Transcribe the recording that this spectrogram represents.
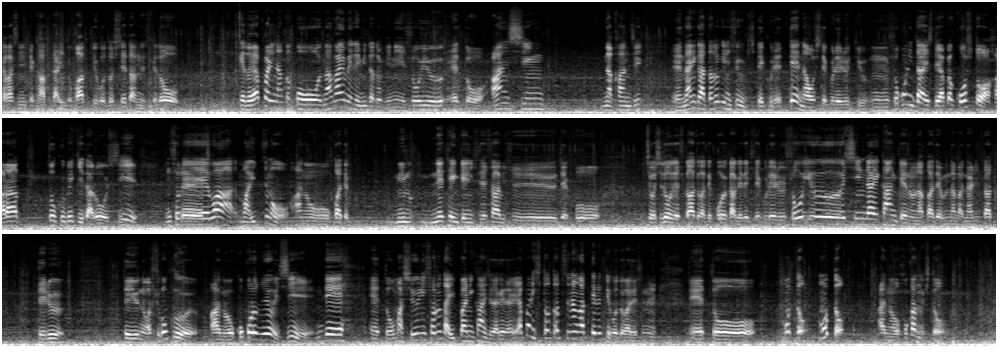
探しに行って買ったりとかっていうことをしてたんですけどけどやっぱりなんかこう長い目で見た時にそういう、えっと、安心な感じ、何かあった時にすぐ来てくれて直してくれるっていう、うん、そこに対してやっぱりコストは払っとくべきだろうしでそれは、まあ、いつも、あのこうやってね、点検に来てサービスでこう調子どうですか？とかって声かけてきてくれるそういう信頼関係の中でもなんか成り立ってるっていうのはすごくあの心強いしで、えーとまあ、修理その他一般に関してだけでやっぱり人とつながってるっていうことがですねえっ、ともっともっとあの他の人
